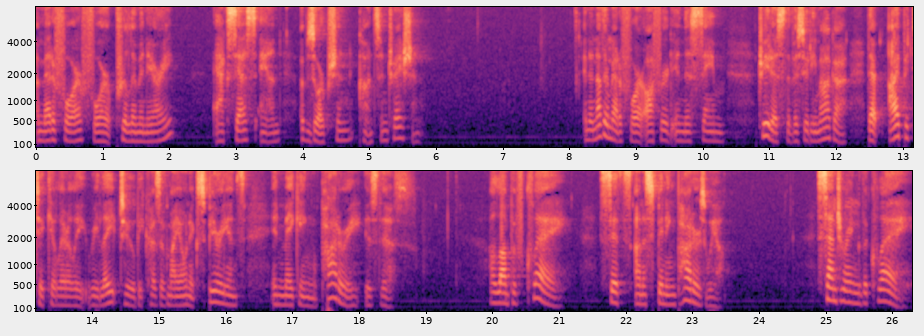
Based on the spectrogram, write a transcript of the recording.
A metaphor for preliminary access and absorption concentration. And another metaphor offered in this same treatise, the Visuddhimagga, that I particularly relate to because of my own experience in making pottery is this. A lump of clay sits on a spinning potter's wheel. Centering the clay,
